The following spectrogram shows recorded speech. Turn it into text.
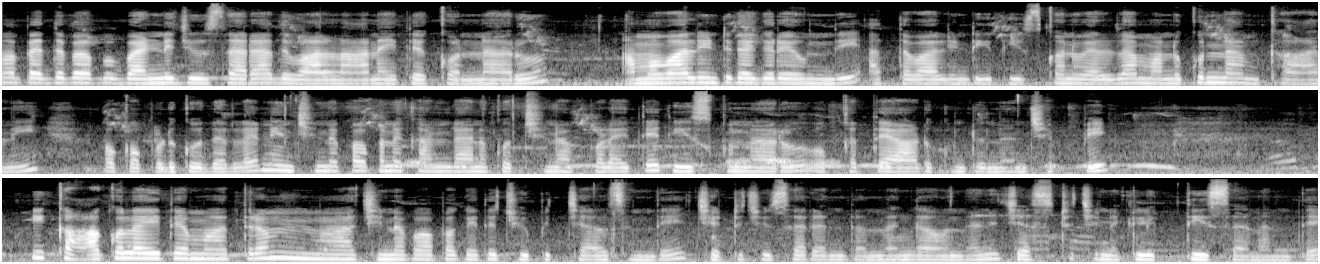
మా పెద్ద పాప బండి చూసారా? అది వాళ్ళ నాన్న అయితే కొన్నారు. అమ్మ వాళ్ళ ఇంటి దగ్గరే ఉంది అత్త వాళ్ళ ఇంటికి తీసుకొని వెళ్దాం అనుకున్నాం కానీ ఒకప్పుడు కుదరలే. నేను చిన్న పాపని కండానికి వచ్చినప్పుడు అయితే తీసుకున్నారు ఒక్కతే ఆడుకుంటుందని చెప్పి. ఈ కాకులు అయితే మాత్రం మా చిన్న పాపకైతే చూపించాల్సిందే. చెట్టు చూసారు ఎంత అందంగా ఉందని జస్ట్ చిన్న క్లిప్ తీసాను అంతే.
